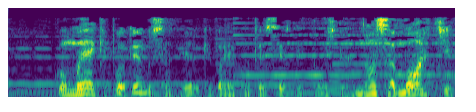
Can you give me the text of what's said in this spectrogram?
como é que podemos saber o que vai acontecer depois da nossa morte?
